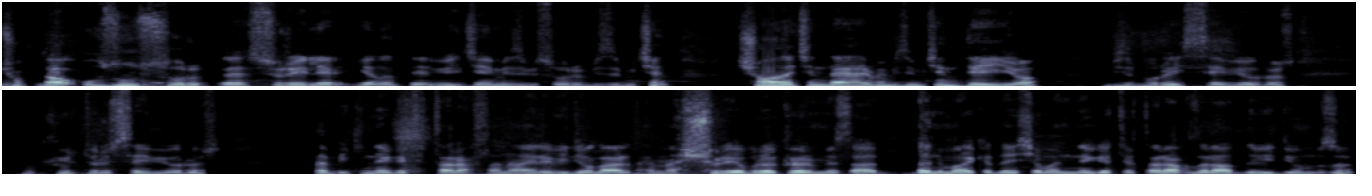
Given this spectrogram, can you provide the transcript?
çok daha uzun soru, e, süreli yanıtlayabileceğimiz bir soru bizim için. Şu an için değer mi bizim için değiyor. Biz burayı seviyoruz. Bu kültürü seviyoruz. Tabii ki negatif taraflarını ayrı videolarda hemen şuraya bırakıyorum mesela Danimarka'da yaşamanın negatif tarafları adlı videomuzu.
